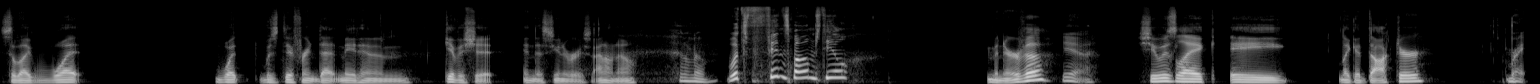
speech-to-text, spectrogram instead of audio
So, like, what what was different that made him give a shit in this universe? I don't know. I don't know. What's Finn's mom's deal? Minerva, Yeah. she was like a like a doctor. Right.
